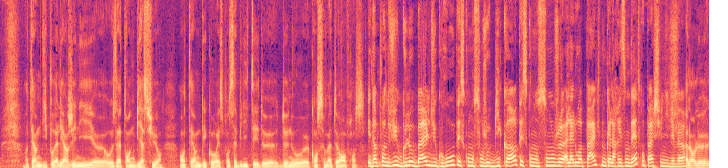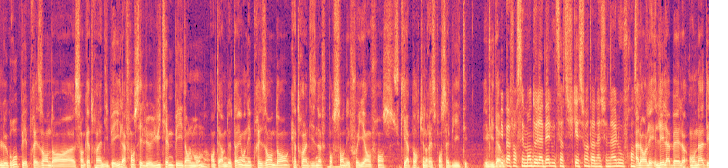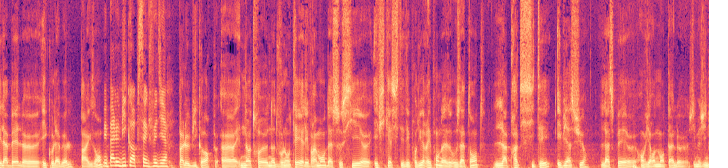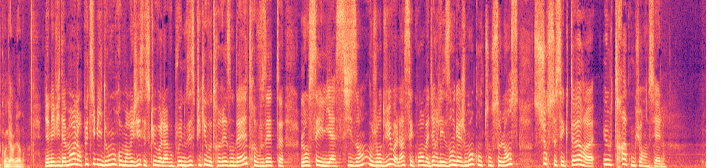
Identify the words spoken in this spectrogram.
en termes d'hypoallergénie, aux attentes bien sûr en termes d'éco-responsabilité de, de nos consommateurs en France. Et d'un point de vue global du groupe, est-ce qu'on songe au Bicorp Est-ce qu'on songe à la loi PAC, donc à la raison d'être ou pas chez Unilever Alors le, le, groupe est présent dans 190 pays. La France est le huitième pays dans le monde en termes de taille. On est présent dans 99% des foyers en France, ce qui apporte une responsabilité. Évidemment. Mais pas forcément de label ou de certification internationale ou française. Alors les, les labels, on a des labels euh, Ecolabel, par exemple. Mais pas le Bicorp, c'est ça que je veux dire. Pas le Bicorp. Euh, notre notre volonté, elle est vraiment d'associer euh, efficacité des produits, répondre aux attentes, la praticité et bien sûr l'aspect euh, environnemental, euh, j'imagine qu'on y reviendra. Bien évidemment. Alors, petit bidon, Romain Régis, est-ce que voilà, vous pouvez nous expliquer votre raison d'être? Vous êtes lancé il y a six ans. Aujourd'hui, voilà, c'est quoi, on va dire, les engagements quand on se lance sur ce secteur euh, ultra concurrentiel?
